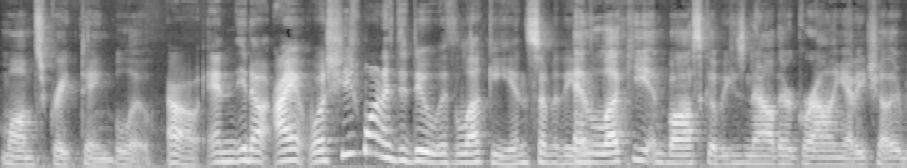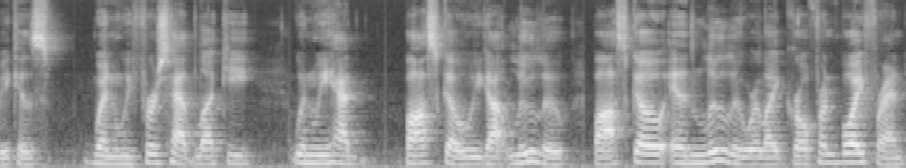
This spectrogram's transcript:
Mom's Great Dane Blue. oh, and you know, I well, she's wanted to do it with Lucky and some of the and other. Lucky and Bosco because now they're growling at each other because when we first had Lucky, when we had Bosco, we got Lulu. Bosco and Lulu were like girlfriend boyfriend.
